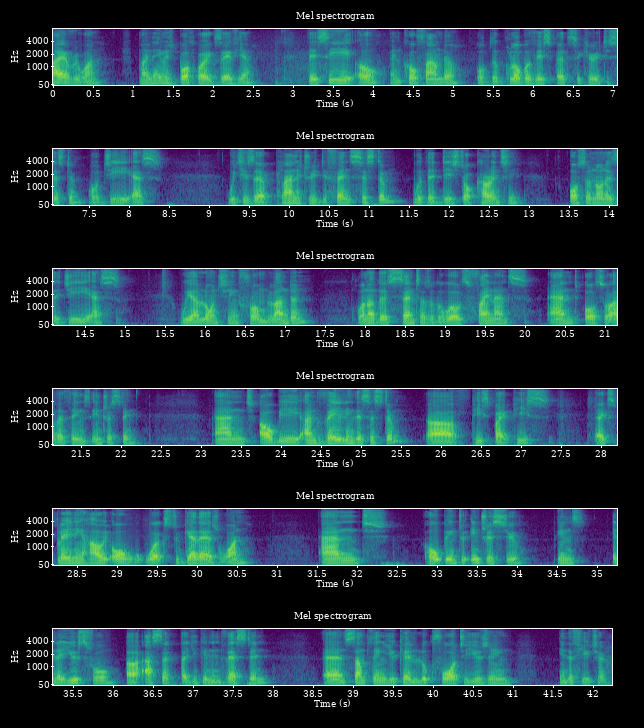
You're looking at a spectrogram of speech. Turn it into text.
Hi everyone, my name is Bothwell Xavier, the CEO and co-founder of the Globovist Earth Security System or GES, which is a planetary defense system with a digital currency, also known as the GES. We are launching from London, one of the centers of the world's finance and also other things interesting. And I'll be unveiling the system uh, piece by piece explaining how it all works together as one, and hoping to interest you in in a useful uh, asset that you can invest in and something you can look forward to using in the future.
